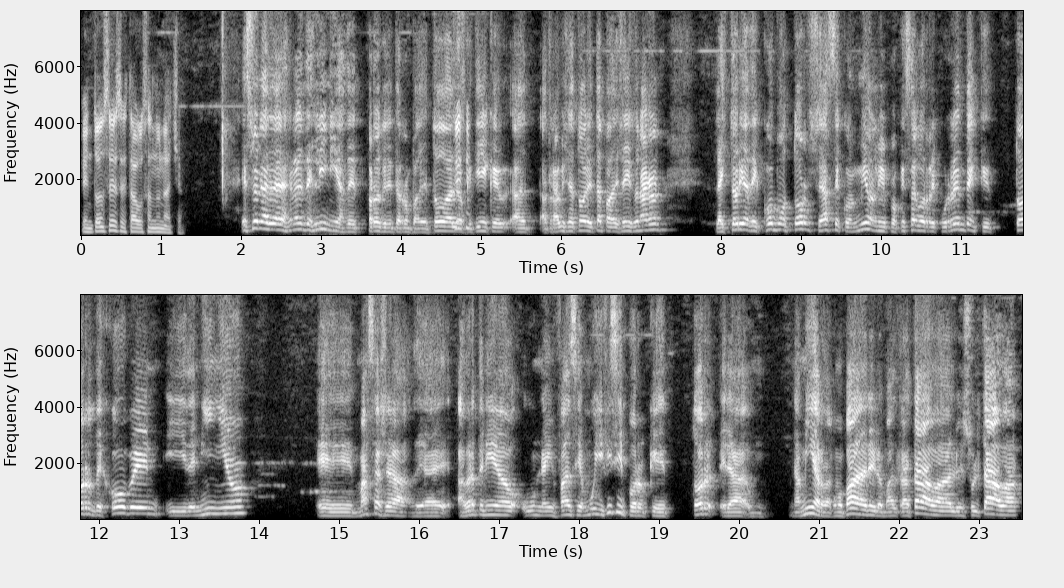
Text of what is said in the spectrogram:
Entonces estaba usando un hacha. Es una de las grandes líneas de, perdón que te interrumpa, de todo Sí, lo sí. que tiene que a- atraviesa toda la etapa de Jason Aaron, la historia de cómo Thor se hace con Mjolnir, porque es algo recurrente en que Thor de joven y de niño, eh, más allá de eh, haber tenido una infancia muy difícil, porque Thor era un- una mierda como padre, lo maltrataba, lo insultaba,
